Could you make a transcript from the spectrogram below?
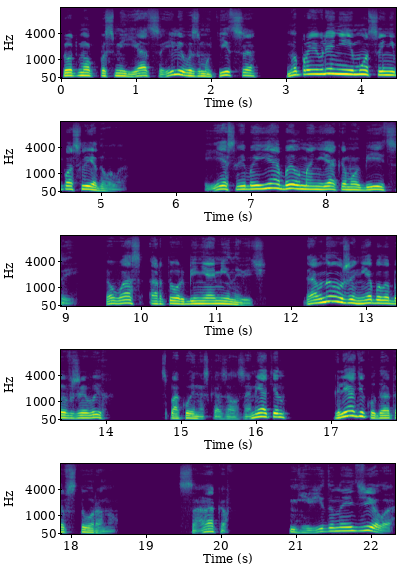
Тот мог посмеяться или возмутиться, но проявление эмоций не последовало. «Если бы я был маньяком-убийцей, то вас, Артур Бениаминович, давно уже не было бы в живых спокойно сказал Замятин, глядя куда-то в сторону. Сааков. Невиданное дело.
